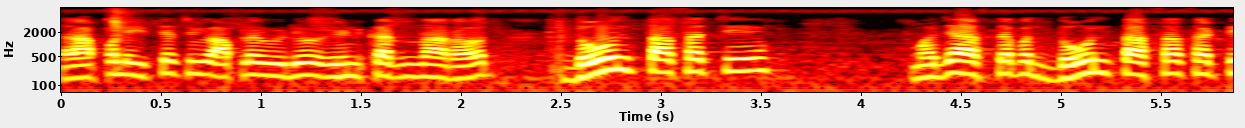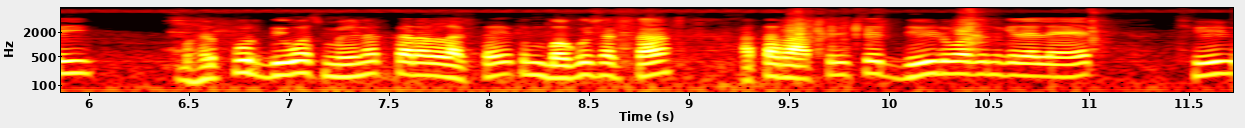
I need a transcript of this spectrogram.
तर आपण इथेच आपला व्हिडिओ एंड करणार आहोत. दोन तासाची मजा असते पण दोन तासासाठी भरपूर दिवस मेहनत करायला लागतं तुम्ही बघू शकता आता रात्रीचे दीड वाजून गेलेले आहेत. शिड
